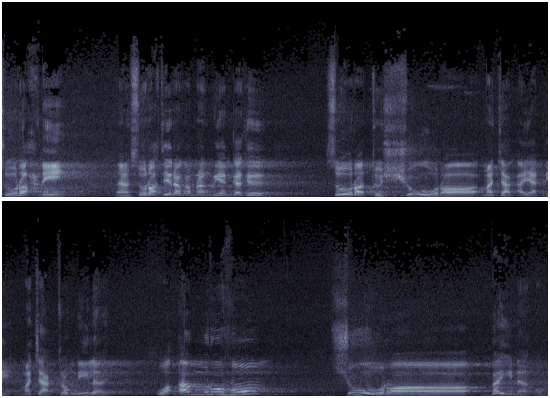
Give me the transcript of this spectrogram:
สุรษนี้นะสุรษที่เรากำลังเรียนก็คือสุรตุชูรอมาจากอายัดนี้มาจากตรงนี้เลยว่าอัมรุฮุมชูรอบัยนะฮุม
